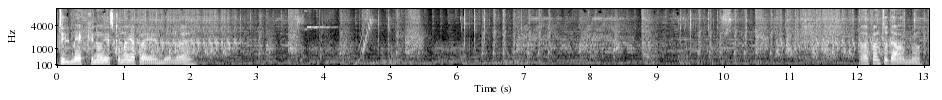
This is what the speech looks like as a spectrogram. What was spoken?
Tanto il Mac non riesco mai a prenderlo, eh. Guarda quanto danno.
